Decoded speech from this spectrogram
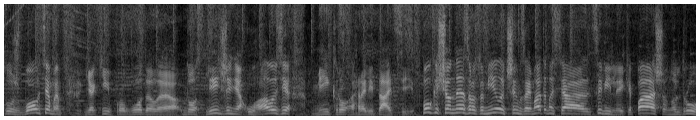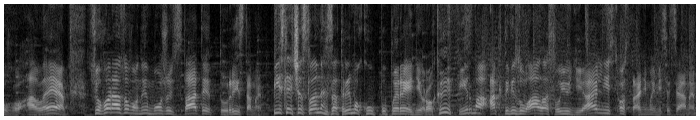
службовцями, які проводили дослідження у галузі мікрогравітації. Поки що не зрозуміли, чим займатиметься цивільний екіпаж 02-го, але цього разу вони можуть стати туристами. Після численних затримок у попередні роки фірма активізувала свою діяльність останніми місяцями.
